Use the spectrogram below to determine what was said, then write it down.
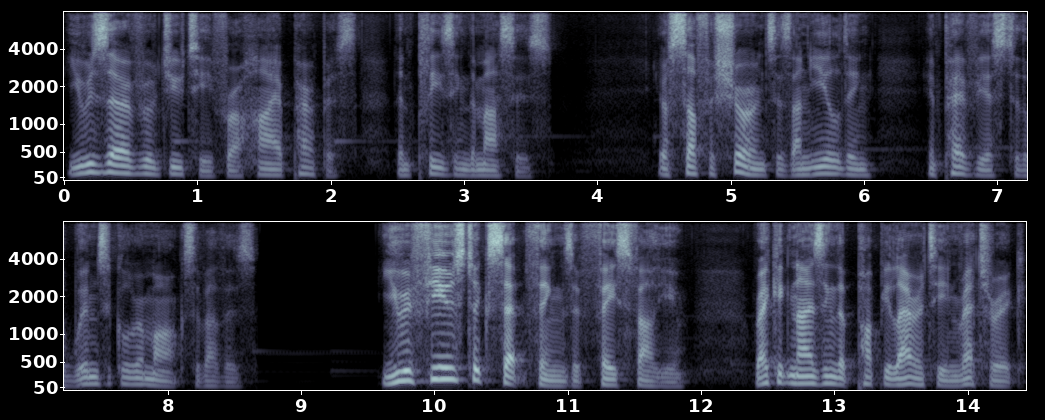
you reserve your duty for a higher purpose than pleasing the masses. Your self assurance is unyielding, impervious to the whimsical remarks of others. You refuse to accept things at face value, recognizing that popularity in rhetoric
